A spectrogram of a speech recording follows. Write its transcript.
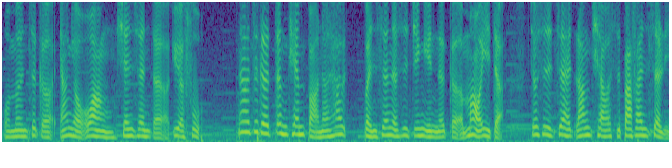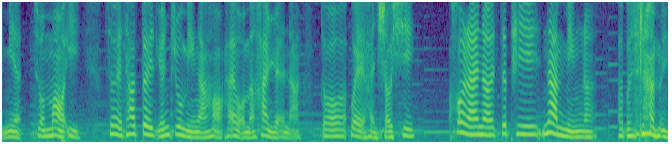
我们这个杨有旺先生的岳父。那这个邓天宝呢，他本身呢是经营那个贸易的，就是在廊桥十八番社里面做贸易。所以他对原住民啊，哈，还有我们汉人啊，都会很熟悉。后来呢，这批难民呢，啊，不是难民，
